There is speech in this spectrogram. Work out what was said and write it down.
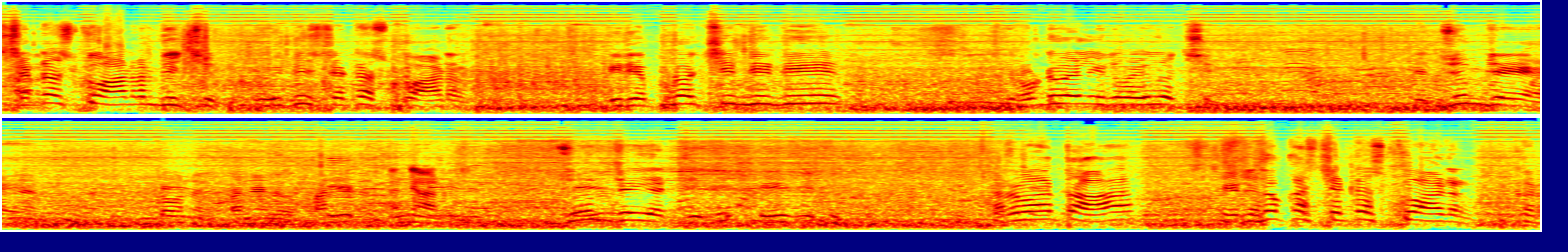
స్టేటస్కు ఆర్డర్ తెచ్చింది ఇది స్టేటస్కు ఆర్డర్. ఇది ఎప్పుడు వచ్చింది ఇది? రెండు వేల ఇరవైలో వచ్చింది. జూమ్ చేయాలి జూమ్ చేయండి ఇది. తర్వాత ఇదొక స్టేటస్కు ఆర్డర్ ఇక్కడ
